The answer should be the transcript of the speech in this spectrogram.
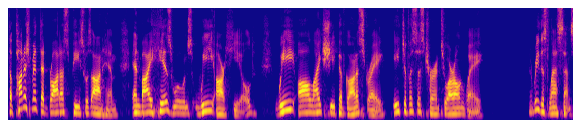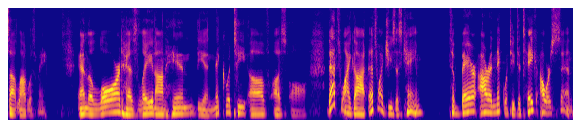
The punishment that brought us peace was on him, and by his wounds we are healed. We all, like sheep, have gone astray. Each of us has turned to our own way. Now, read this last sentence out loud with me. And the Lord has laid on him the iniquity of us all. That's why God, that's why Jesus came to bear our iniquity, to take our sin,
